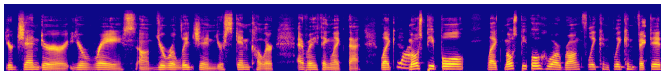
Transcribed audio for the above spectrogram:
your gender, your race, um, your religion, your skin color, everything like that. Like yeah. most people like most people who are wrongfully con- convicted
